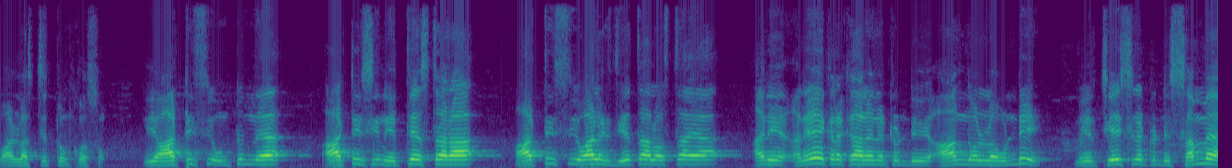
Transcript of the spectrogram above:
వాళ్ళ అస్తిత్వం కోసం. ఈ ఆర్టీసీ ఉంటుందా? ఆర్టీసీని ఎత్తేస్తారా? ఆర్టీసీ వాళ్ళకి జీతాలు వస్తాయా? అని అనేక రకాలైనటువంటి ఆందోళనలో ఉండి మీరు చేసినటువంటి సమ్మె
